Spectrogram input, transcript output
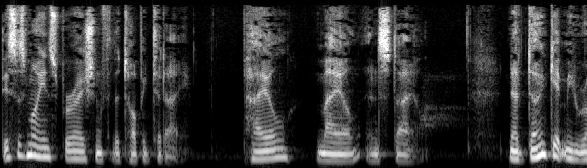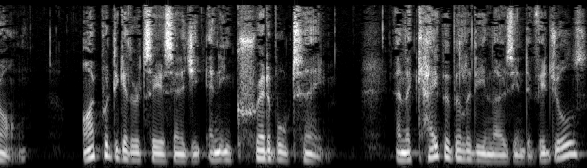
This is my inspiration for the topic today pale, male, and stale. Now, don't get me wrong, I put together at CS Energy an incredible team, and the capability in those individuals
